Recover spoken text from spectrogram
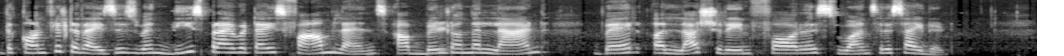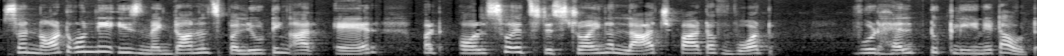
The conflict arises when these privatized farmlands are built on the land where a lush rainforest once resided. So not only is McDonald's polluting our air, but also it's destroying a large part of what would help to clean it out.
